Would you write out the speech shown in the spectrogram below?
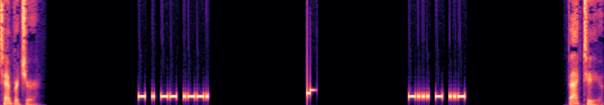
Temperature. Back to you.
